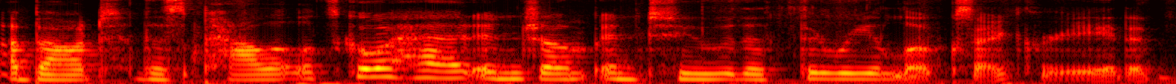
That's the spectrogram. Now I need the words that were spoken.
about this palette, let's go ahead and jump into the three looks I created.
